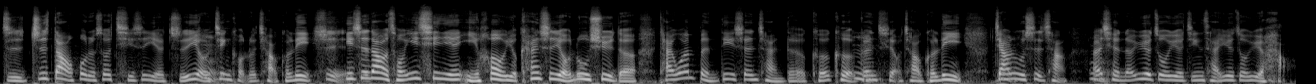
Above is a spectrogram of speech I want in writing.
只知道，或者说其实也只有进口的巧克力，是。一直到从一七年以后，有开始有陆续的台湾本地生产的可可跟巧巧克力加入市场，而且呢越做越精彩，越做越好。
